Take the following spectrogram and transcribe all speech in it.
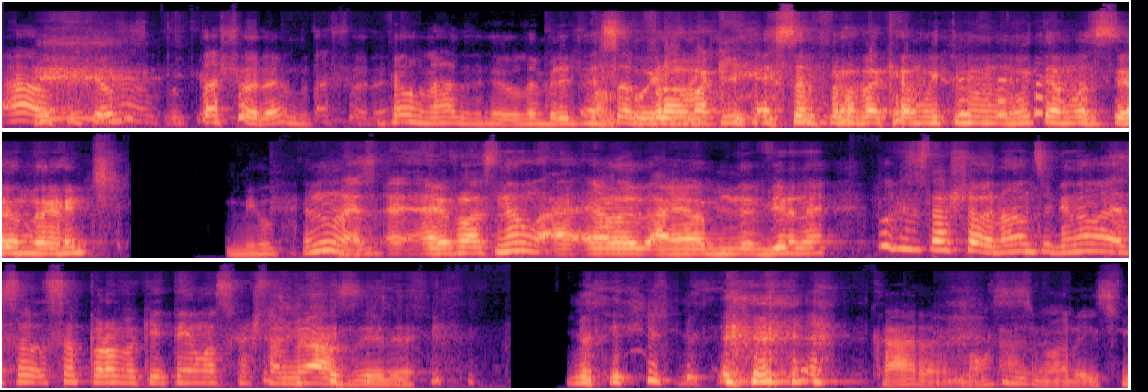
Ah, o que que eu... Tu tá chorando? Não, nada, eu lembrei de uma Essa coisa. prova, aqui, essa prova aqui é muito, muito emocionante. Meu Não, essa- aí eu falo assim, não, ela, aí a menina vira, né? Por que você tá chorando? Isso Não, essa, essa prova aqui tem umas castanhas meio azedas. Cara, nossa senhora, isso,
